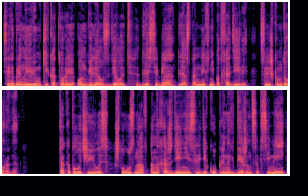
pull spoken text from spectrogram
Серебряные рюмки, которые он велел сделать для себя, для остальных не подходили, слишком дорого. Так и получилось, что узнав о нахождении среди купленных беженцев семей,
